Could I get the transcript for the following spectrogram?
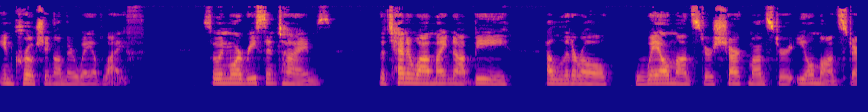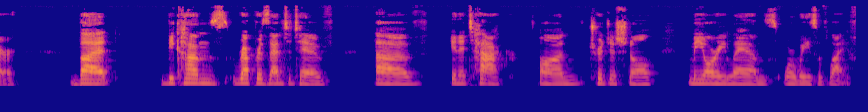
encroaching on their way of life. So in more recent times, the Tanawa might not be a literal whale monster, shark monster, eel monster, but becomes representative of an attack on traditional Maori lands or ways of life,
